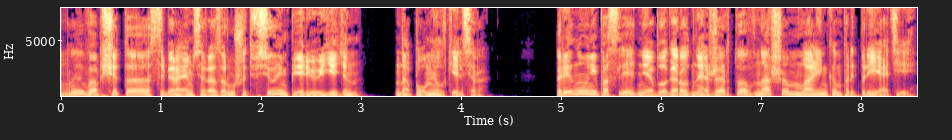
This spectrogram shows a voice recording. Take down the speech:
«Мы вообще-то собираемся разрушить всю империю, Един», — напомнил Кельсер. «Рену не последняя благородная жертва в нашем маленьком предприятии».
